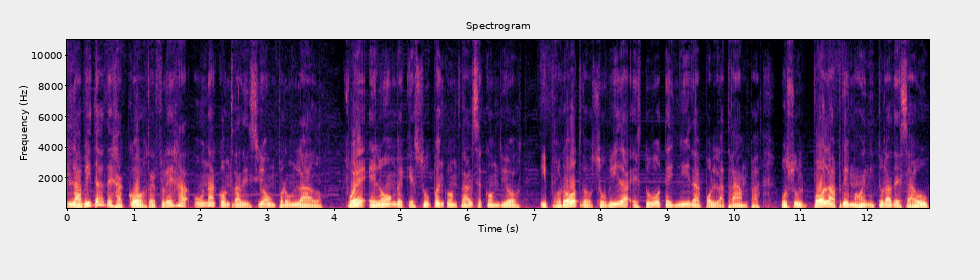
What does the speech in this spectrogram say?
La vida de Jacob refleja una contradicción por un lado fue el hombre que supo encontrarse con Dios y por otro su vida estuvo teñida por la trampa, usurpó la primogenitura de Saúl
